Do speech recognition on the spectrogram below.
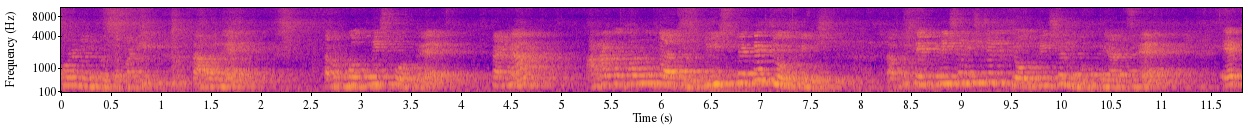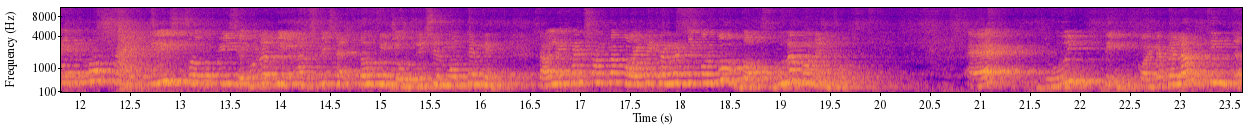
করে নিয়ে ফেলতে পারি তাহলে তারপর বত্রিশ পড়বে তাই না আমরা কোথাও মধ্যে আছি ত্রিশ থেকে চৌত্রিশ তারপর তেত্রিশে নিশ্চয়ই চৌত্রিশের এরপর দেখো সাঁত্রিশ এগুলো আটত্রিশ একটাও কি চৌত্রিশের মধ্যে নেই। তাহলে এখানে সংখ্যা কয়টা? এখানে আমরা কি করব? বক্সগুলো বনে নেব। এক, দুই, তিন। কয়টা পেলাম? তিনটা।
